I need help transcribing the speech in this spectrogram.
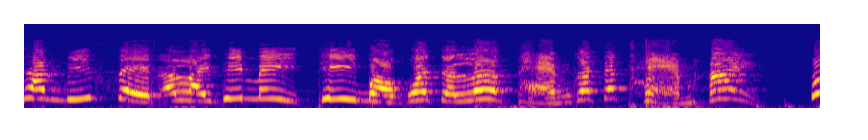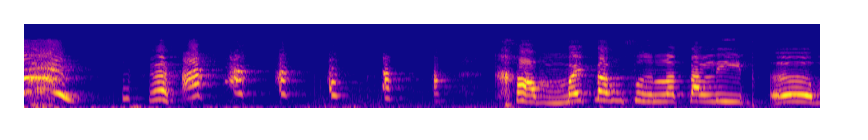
ชั่นพิเศษอะไรที่ไม่ที่บอกว่าจะเลิกแถมก็จะแถมให้ว้ายขำไม่ต้องซื้อลอตเตอรี่เพิ่ม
